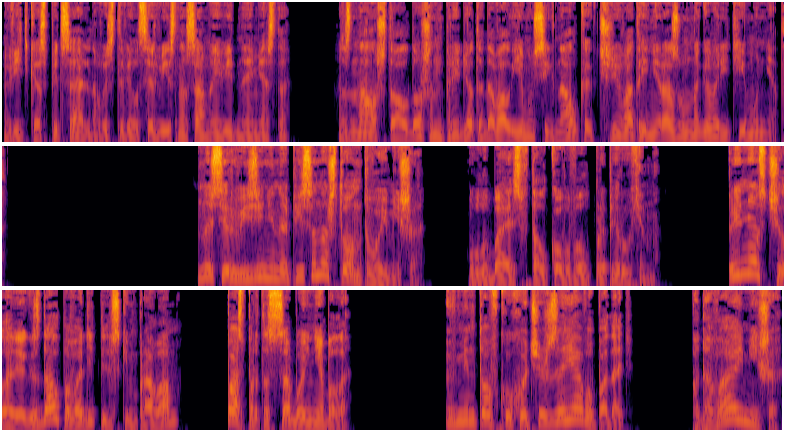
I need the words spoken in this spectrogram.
Витька специально выставил сервис на самое видное место, знал, что Алдошин придет и давал ему сигнал, как чревато и неразумно говорить ему «нет». «На сервизе не написано, что он твой, Миша», — улыбаясь, втолковывал Проперухин. «Принес человек, сдал по водительским правам, Паспорта с собой не было. В ментовку хочешь заяву подать? Подавай, Миша.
